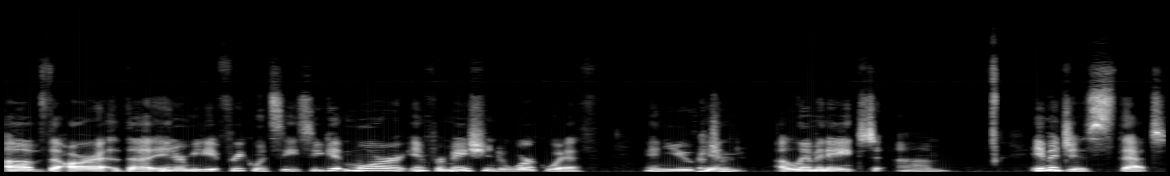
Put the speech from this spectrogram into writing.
of the R the intermediate frequency, so you get more information to work with, and you That's can right. eliminate um, images that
